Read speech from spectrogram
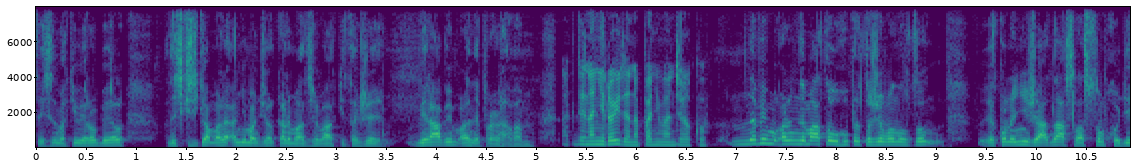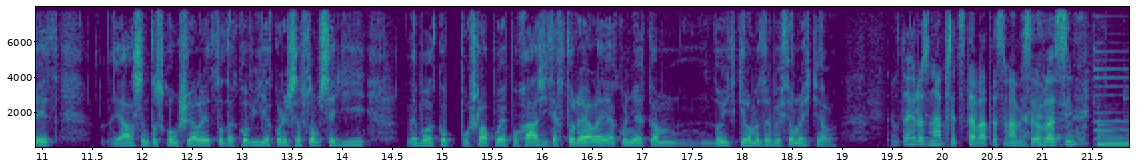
teď jsem taky vyrobil. A teď říkám, ale ani manželka nemá dřeváky, takže vyrábím, ale neprodávám. A kdy na ní dojde, na paní manželku? Nevím, ale nemá touhu, protože ono to jako není žádná slast v tom chodit. Já jsem to zkoušel, je to takový, jako když se v tom sedí, nebo jako pošlapuje, pochází, tak to jde, ale jako někam dojít kilometr bych v tom nechtěl. No to je hrozná představa, to s vámi souhlasím.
